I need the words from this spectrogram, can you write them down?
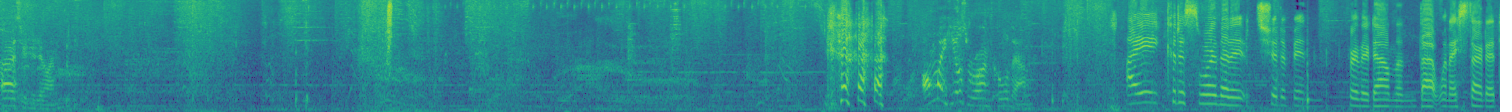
Oh, I see what you're doing. All my heals were on cooldown. I could have swore that it should have been further down than that when I started.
